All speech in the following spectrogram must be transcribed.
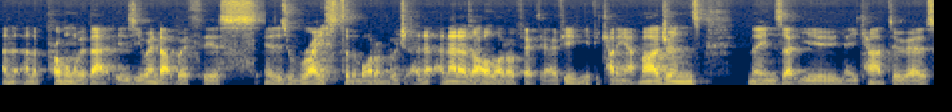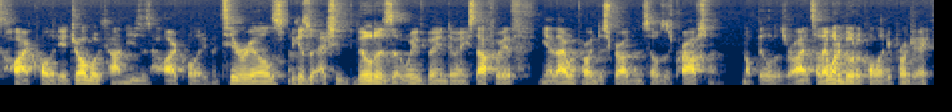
and, and the problem with that is you end up with this, this race to the bottom, which and, and that has a whole lot of effect. You know, if you if you're cutting out margins, means that you, you, know, you can't do as high quality a job or can't use as high quality materials because actually the builders that we've been doing stuff with, you know, they would probably describe themselves as craftsmen, not builders, right? So they want to build a quality project,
